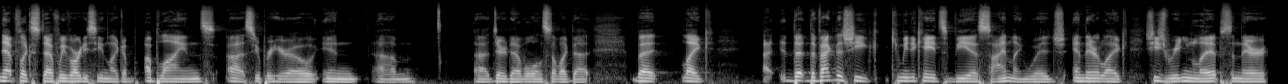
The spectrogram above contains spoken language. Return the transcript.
Netflix stuff, we've already seen like a, a blind uh, superhero in um, uh, Daredevil and stuff like that. But like the the fact that she communicates via sign language and they're like she's reading lips and they're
